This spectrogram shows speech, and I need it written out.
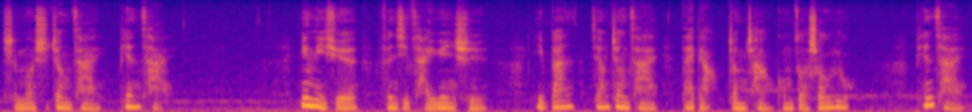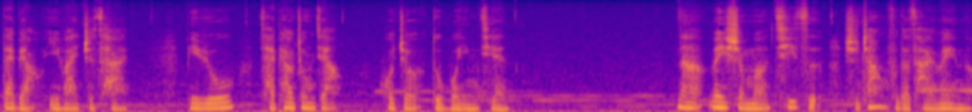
什么是正财、偏财？命理学分析财运时，一般将正财代表正常工作收入，偏财代表意外之财。比如彩票中奖或者赌博赢钱，那为什么妻子是丈夫的财位呢？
